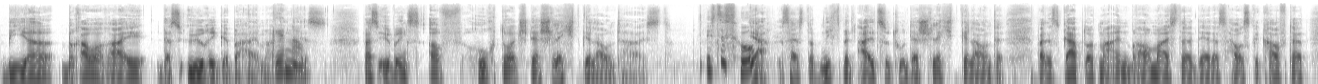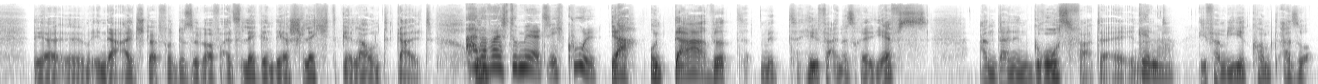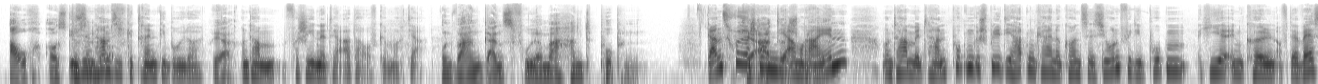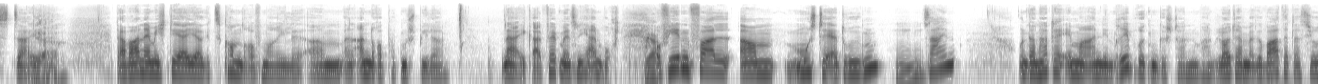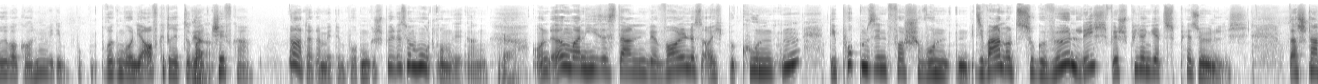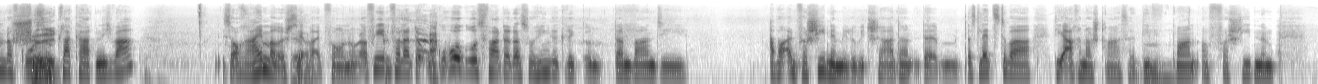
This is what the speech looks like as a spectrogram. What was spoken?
Altbierbrauerei das Übrige beheimatet Genau. ist, was übrigens auf Hochdeutsch der Schlechtgelaunte heißt. Ist es so? Ja, das heißt dort nichts mit alt zu tun, der schlecht gelaunte, weil es gab dort mal einen Braumeister, der das Haus gekauft hat, der äh, in der Altstadt von Düsseldorf als legendär schlecht gelaunt galt. Ah, da weißt du mehr als ich. Cool. Ja, und da wird mit Hilfe eines Reliefs an deinen Großvater erinnert. Genau. Die Familie kommt also auch aus Die Düsseldorf sind, haben sich getrennt, die Brüder. Ja. Und haben verschiedene Theater aufgemacht, ja. und waren ganz früher mal Handpuppen. Ganz früher standen die am. Rhein und haben mit Handpuppen gespielt. Die hatten keine Konzession für die Puppen hier in Köln auf der Westseite. Ja. Da war nämlich der, ja, jetzt komm drauf, Marile, ähm, ein anderer Puppenspieler. Na, egal, fällt mir jetzt nicht ein, wurscht. Ja. Auf jeden Fall ähm, musste er drüben Mhm. sein. Und dann hat er immer an den Drehbrücken gestanden. Leute haben ja gewartet, dass sie rüber konnten. Wie die Brücken wurden ja aufgedreht, sobald Ja. ein Schiff kam. Ja, hat er dann mit dem Puppen gespielt, ist mit dem Hut rumgegangen. Ja. Und irgendwann hieß es dann, wir wollen es euch bekunden, die Puppen sind verschwunden. Sie waren uns zu gewöhnlich, wir spielen jetzt persönlich. Das stand auf großen. Plakaten, nicht wahr? Ist auch reimerisch sehr Ja. weit vorne. Und auf jeden Fall hat der Ur- Urgroßvater das so hingekriegt und dann waren sie aber an verschiedenen Milovic-Theatern. Das letzte war die Aachener Straße. Die Mhm. waren auf verschiedenen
